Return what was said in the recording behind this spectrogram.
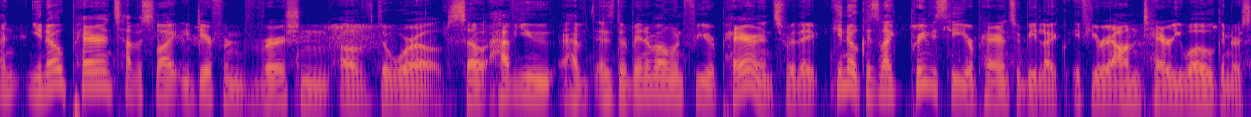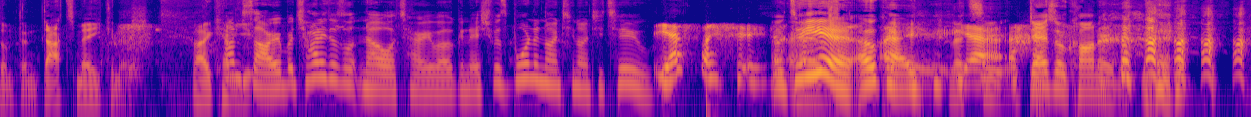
And you know, parents have a slightly different version of the world. So, have you have has there been a moment for your parents where they, you know, because like previously your parents would be like, if you're on Terry Wogan or something, that's making it. Like, have I'm you, sorry, but Charli doesn't know what Terry Wogan is. She was born in 1992. Yes, I do. Oh, do you? Okay. do, Let's yeah. see, Des O'Connor.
